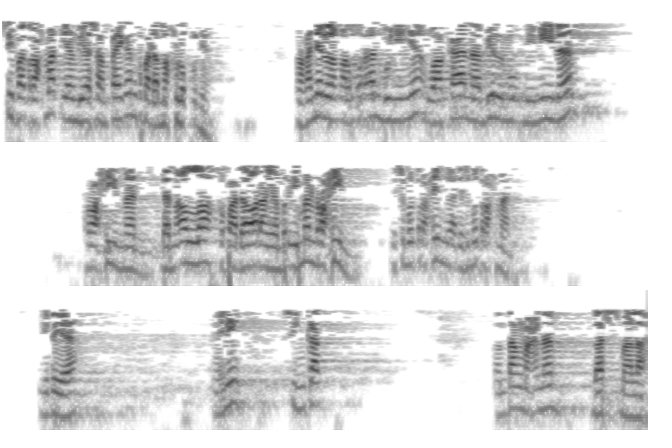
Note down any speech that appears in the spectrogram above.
sifat rahmat yang dia sampaikan kepada makhluknya. Makanya dalam Al-Qur'an bunyinya wa kana bil mu'minina rahiman dan Allah kepada orang yang beriman rahim. Disebut rahim nggak disebut rahman. Gitu ya. Nah, ini singkat tentang makna basmalah.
